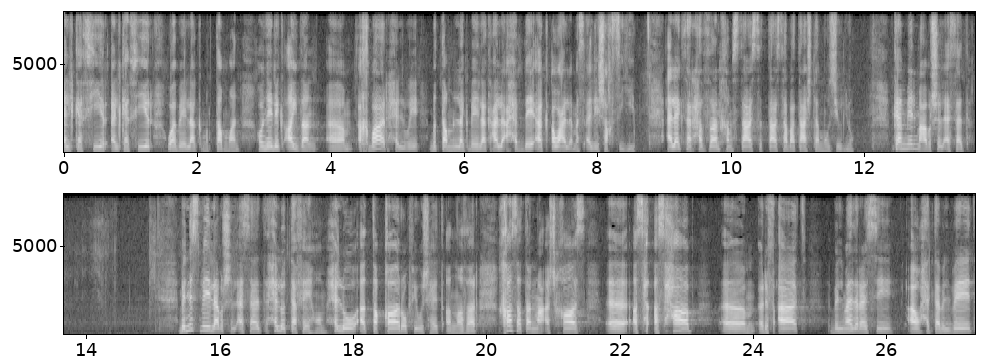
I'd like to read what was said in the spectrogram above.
الكثير الكثير وبالك مطمن. هنالك أيضا أخبار حلوة بتطمن لك بالك على أحبائك أو على مسألة شخصية. الاكثر حظا 15 16 17 تموز يوليو. كمل مع برج الأسد. بالنسبة لبرج الأسد حلو التفاهم حلو التقارب في وجهات النظر خاصة مع أشخاص آه، أصحاب رفقات بالمدرسة أو حتى بالبيت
